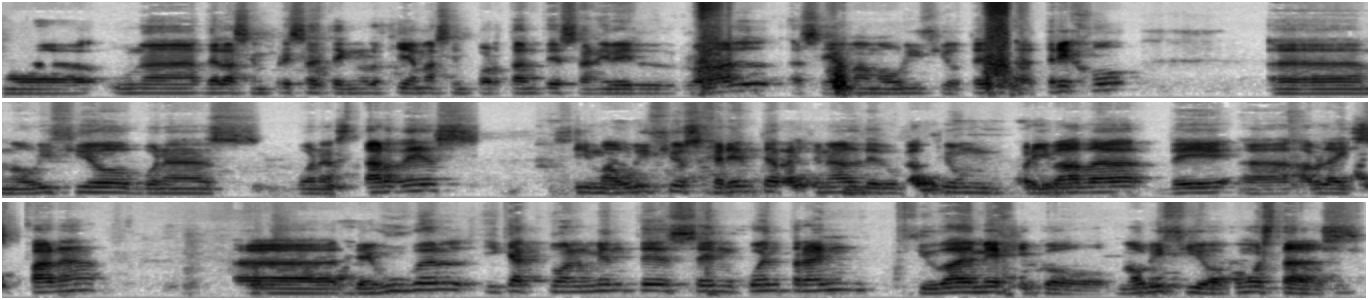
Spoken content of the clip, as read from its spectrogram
uh, una de las empresas de tecnología más importantes a nivel global, se llama Mauricio Trejo. Uh, Mauricio, buenas, buenas tardes. Sí, Mauricio es gerente regional de educación privada de habla hispana de Google y que actualmente se encuentra en Ciudad de México. Mauricio, ¿cómo estás?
